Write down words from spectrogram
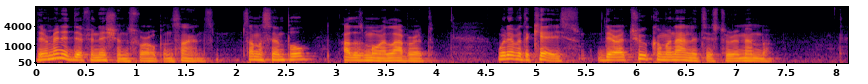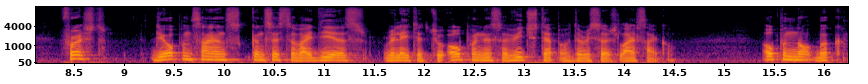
There are many definitions for open science. Some are simple, others more elaborate. Whatever the case, there are two commonalities to remember. First, the open science consists of ideas related to openness of each step of the research lifecycle. Open Notebook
